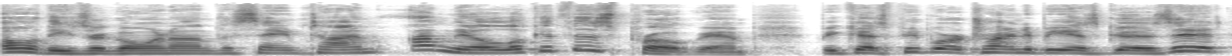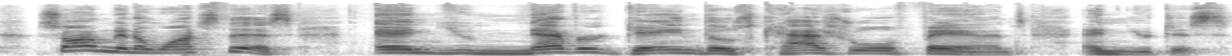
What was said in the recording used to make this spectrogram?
Oh, these are going on at the same time. I'm going to look at this program because people are trying to be as good as it, so I'm going to watch this. And you never gain those casual fans and you just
